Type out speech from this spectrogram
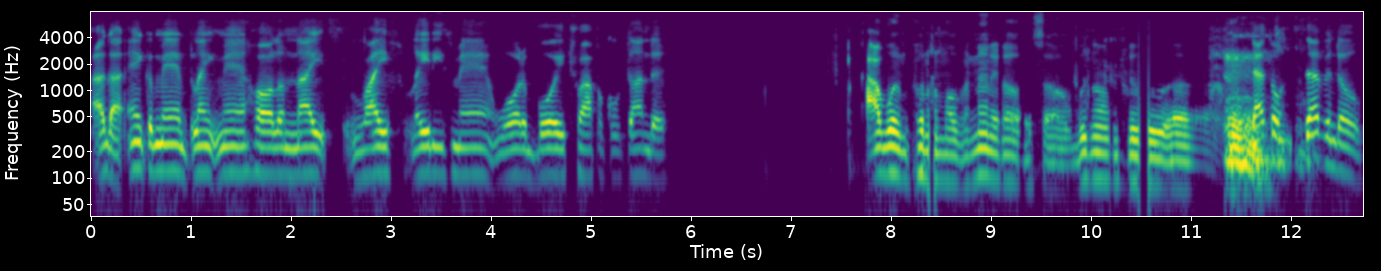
I got Anchorman, Blankman, Harlem Nights, Life, Ladies Man, Waterboy, Tropical Thunder. I wouldn't put them over none of those. So we're gonna do. Uh, That's only seven though.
